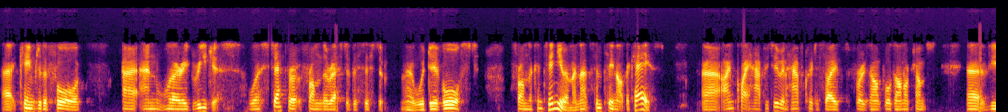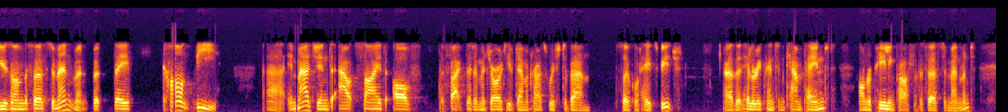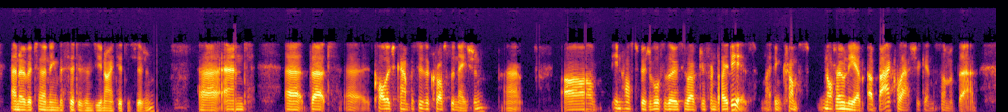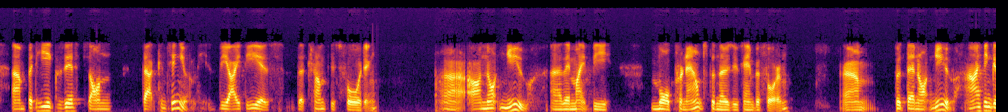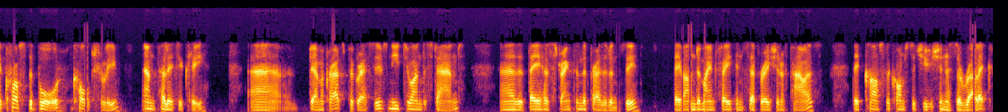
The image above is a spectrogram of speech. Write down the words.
uh, came to the fore uh, and were egregious, were separate from the rest of the system, uh, were divorced from the continuum, and that's simply not the case. Uh, I'm quite happy to and have criticized, for example, Donald Trump's uh, views on the First Amendment, but they can't be uh, imagined outside of the fact that a majority of Democrats wish to ban so-called hate speech, uh, that Hillary Clinton campaigned on repealing part of the First Amendment and overturning the Citizens United decision, uh, and uh, that college campuses across the nation are inhospitable to those who have different ideas. I think Trump's not only a, a backlash against some of that, um, but he exists on that continuum. The ideas that Trump is forwarding uh, are not new. Uh, they might be more pronounced than those who came before him, um, but they're not new. I think across the board, culturally and politically, uh, Democrats, progressives need to understand uh, that they have strengthened the presidency. They've undermined faith in separation of powers. They've cast the Constitution as a relic.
